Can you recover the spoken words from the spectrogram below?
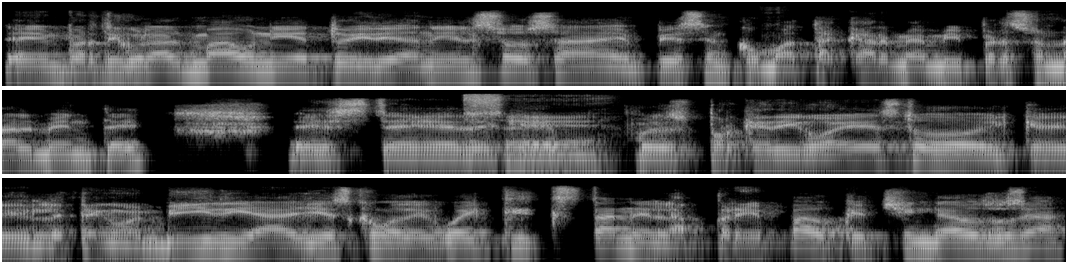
En particular, Mau Nieto y Daniel Sosa empiezan como a atacarme a mí personalmente, este, de que, pues, ¿por qué digo esto? Y que le tengo envidia. Y es como de, güey, ¿qué están en la prepa o qué chingados? O sea,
